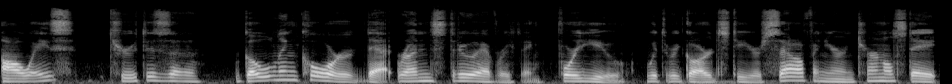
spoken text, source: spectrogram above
always. Truth is a golden cord that runs through everything for you with regards to yourself and your internal state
